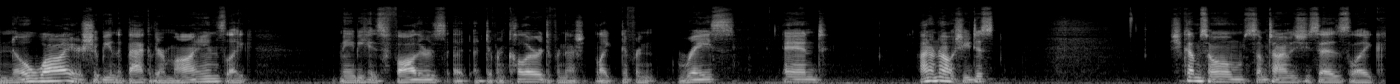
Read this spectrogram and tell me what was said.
know why or should be in the back of their minds. Like maybe his father's a, a different color, different nation, like different race, and I don't know. She just she comes home sometimes. She says like,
